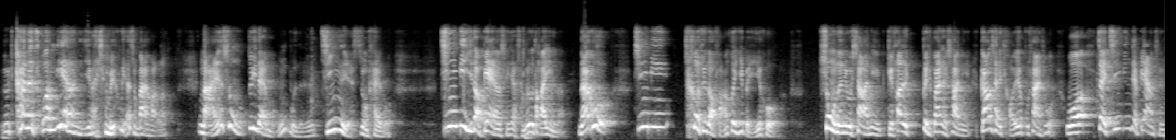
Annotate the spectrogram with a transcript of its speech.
你看在除了面上以外就没别的什么办法了。南宋对待蒙古人，金也是这种态度，金兵一到汴梁城下什么都答应了，然后金兵撤退到黄河以北以后。宋人就下令给他的各级官吏下令，刚才条约不算数。我在金兵的汴梁城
